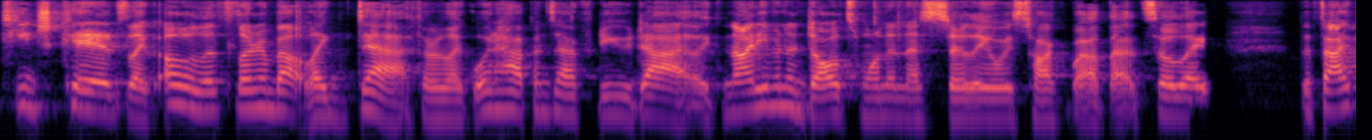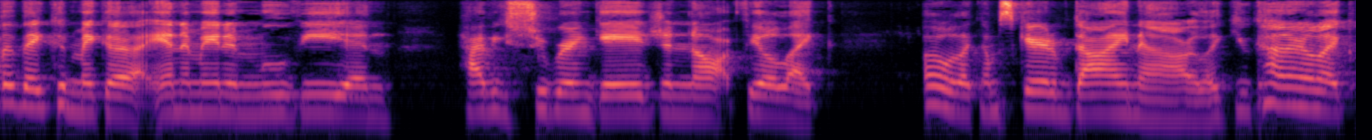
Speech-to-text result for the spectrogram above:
teach kids like oh let's learn about like death or like what happens after you die like not even adults want to necessarily always talk about that so like the fact that they could make an animated movie and have you super engaged and not feel like oh like i'm scared of dying now or like you kind of like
